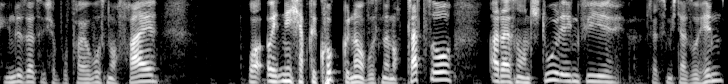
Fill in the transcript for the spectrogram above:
hingesetzt. Ich habe gefragt, wo ist noch frei? Oh, oh, nee, ich habe geguckt, genau, wo ist denn da noch Platz so? Ah, da ist noch ein Stuhl irgendwie. Setze mich da so hin.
